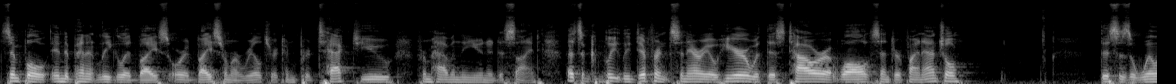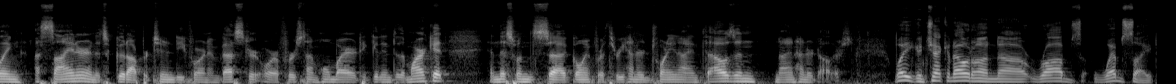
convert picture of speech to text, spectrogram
simple independent legal advice or advice from a realtor can protect you from having the unit assigned. That's a completely different scenario here with this tower at Wall Center Financial. This is a willing assigner, and it's a good opportunity for an investor or a first-time homebuyer to get into the market. And this one's uh, going for three hundred twenty-nine thousand nine hundred dollars. Well, you can check it out on uh, Rob's website,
